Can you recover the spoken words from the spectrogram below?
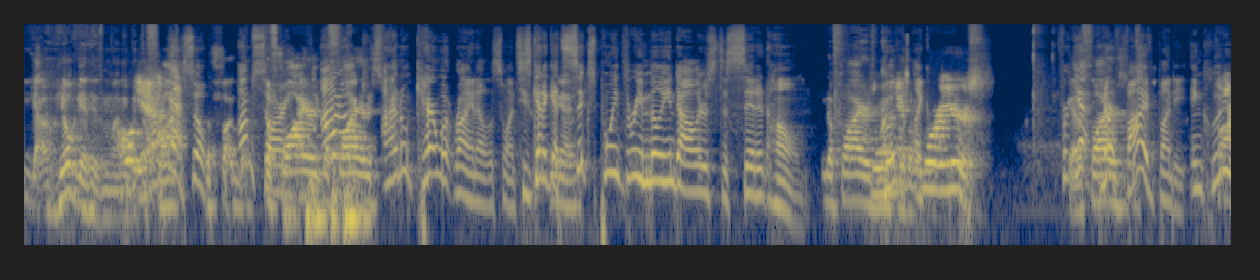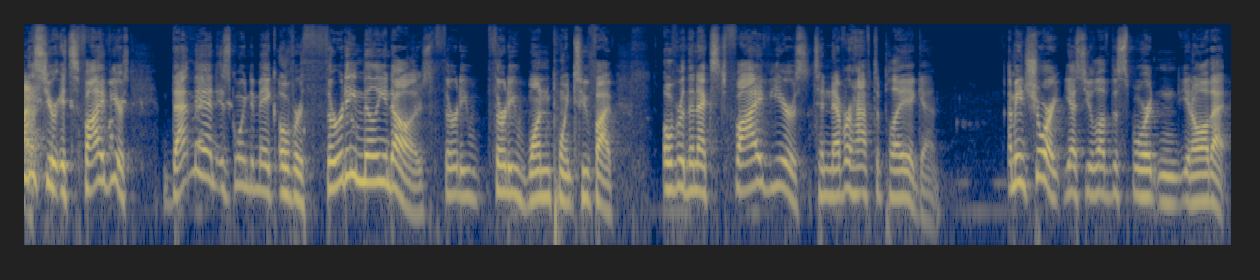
Yeah, he'll get his money. Oh, yeah. Fly- yeah. So the I'm sorry. The Flyers. The I, don't, Flyers. I don't care what Ryan Ellis wants. He's gonna get Yeah. six point three million dollars to sit at home The Flyers. for might get like- four years. For Yeah, yeah, Flyers- no five Bundy, including Five. this year. It's five years. That man is going to make over thirty million dollars, 30, 31.25 over the next five years to never have to play again. I mean, sure, yes, you love the sport and you know all that,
